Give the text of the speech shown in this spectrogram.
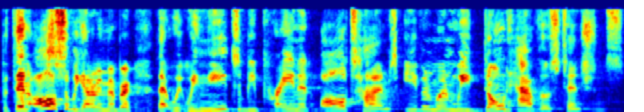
But then also, we got to remember that we, we need to be praying at all times, even when we don't have those tensions.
